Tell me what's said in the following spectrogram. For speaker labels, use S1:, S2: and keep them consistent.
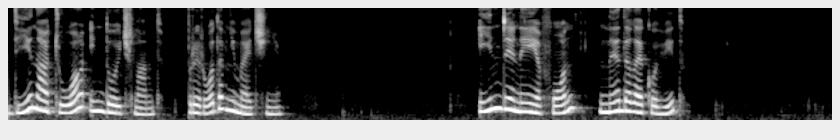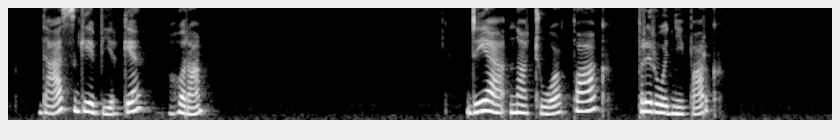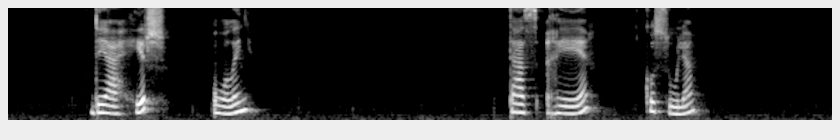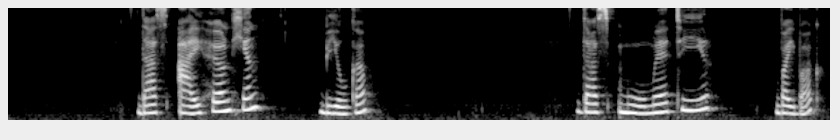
S1: Die Natur in Deutschland. Природа в Німеччині. In der Nähe von недалеко від. Das Gebirge гора. Der Naturpark природній парк. Der Hirsch олень. Das Reh косуля. Das Eichhörnchen білка. Das Murmeltier байбак.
